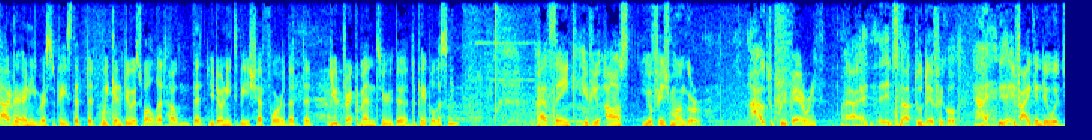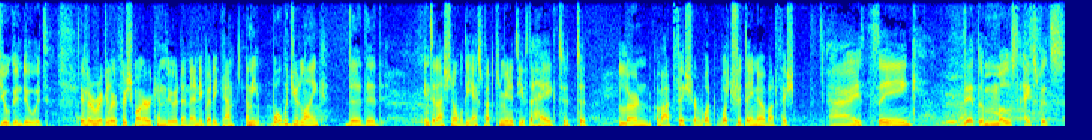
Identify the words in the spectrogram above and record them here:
Are there any recipes that, that we can do as well at home that you don't need to be a chef for that, that you'd recommend to the, the people listening? I think if you ask your fishmonger how to prepare it, uh, it's not too difficult. if I can do it, you can do it. If a regular fishmonger can do it, then anybody can. I mean, what would you like the, the, the international, the expat community of The Hague to, to learn about fish, or what, what should they know about fish? I think that the most expats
